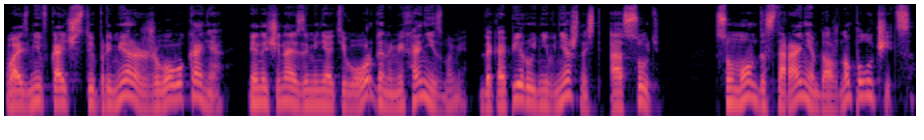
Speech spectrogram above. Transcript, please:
«Возьми в качестве примера живого коня и начинай заменять его органы механизмами, да копируй не внешность, а суть. С умом да старанием должно получиться».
